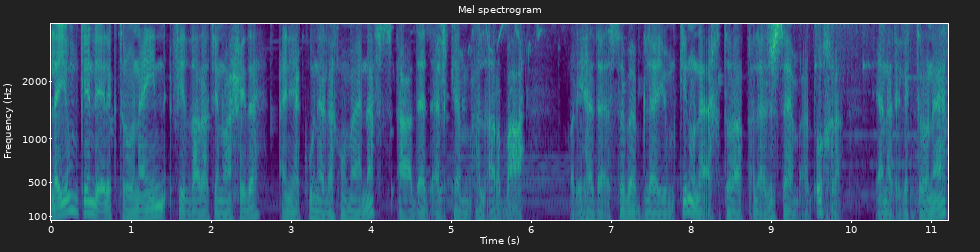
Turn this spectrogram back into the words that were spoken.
لا يمكن لإلكترونين في ذرة واحدة أن يكون لهما نفس أعداد الكم الأربعة. ولهذا السبب لا يمكننا اختراق الأجسام الأخرى لأن الإلكترونات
